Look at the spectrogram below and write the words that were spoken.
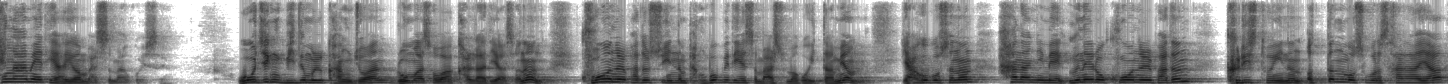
행함에 대하여 말씀하고 있어요. 오직 믿음을 강조한 로마서와 갈라디아서는 구원을 받을 수 있는 방법에 대해서 말씀하고 있다면 야고보서는 하나님의 은혜로 구원을 받은 그리스도인은 어떤 모습으로 살아야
